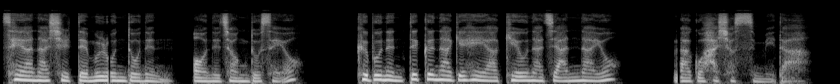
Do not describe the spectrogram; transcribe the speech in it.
세안하실 때 물 온도는 어느 정도세요? 그분은 뜨끈하게 해야 개운하지 않나요? 라고 하셨습니다.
